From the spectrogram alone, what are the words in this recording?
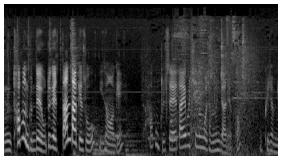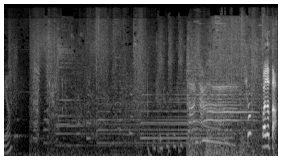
음, 탑은 근데 어떻게 딴다 계속 이상하게. 탑은 글쎄 다이브 치는 거 잡는 게 아닐까? 어떻게 잡냐? 슉! 맞았다.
